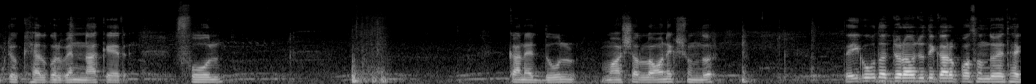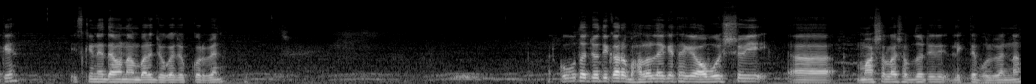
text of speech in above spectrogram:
একটু খেয়াল করবেন, নাকের ফুল, কানের দুল মার্শাল্লাহ অনেক সুন্দর। তো এই কবুতর জোড়াও যদি কারও পছন্দ হয়ে থাকে, স্ক্রিনে দেওয়া নাম্বারে যোগাযোগ করবেন আর কবুতর যদি কারও ভালো লেগে থাকে, অবশ্যই মার্শাল্লাহ শব্দটি লিখতে ভুলবেন না।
